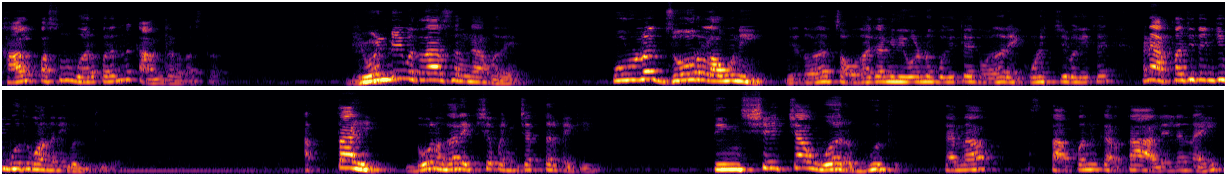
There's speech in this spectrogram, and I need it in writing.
खालपासून वरपर्यंत काम करत असतात. भिवंडी मतदारसंघामध्ये पूर्ण जोर लावूनही म्हणजे दोन हजार चौदाची आम्ही निवडणूक बघितली दोन हजार एकोणीसची बघितली आणि आताची त्यांची बूथ बांधणी बघितली आहे. आत्ताही दोन हजार एकशे पंच्याहत्तरपैकी तीनशेच्या वर बूथ त्यांना स्थापन करता आलेले नाहीत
